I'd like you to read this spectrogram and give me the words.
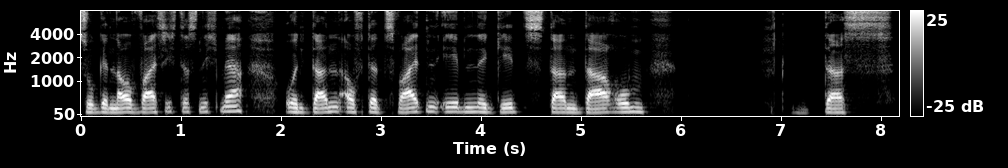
so genau weiß ich das nicht mehr. Und dann auf der zweiten Ebene geht's dann darum, dass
